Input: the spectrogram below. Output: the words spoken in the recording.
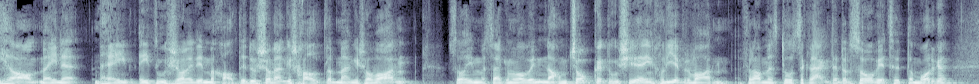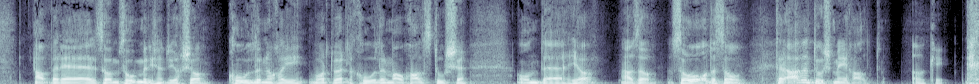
Ja, meine, nein, ich dusche schon nicht immer kalt. Ich dusche schon manchmal kalt, aber manchmal schon warm. So immer sagen wir, wenn nach dem Joggen dusche ich eigentlich lieber warm. Vor allem, wenn es draussen geregnet oder so, wie jetzt heute Morgen. Aber äh, so im Sommer ist natürlich schon cooler, noch ein bisschen wortwörtlich cooler, mal kalt duschen. Und äh, ja, also so oder so. Der Alan duscht mehr kalt. Okay.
